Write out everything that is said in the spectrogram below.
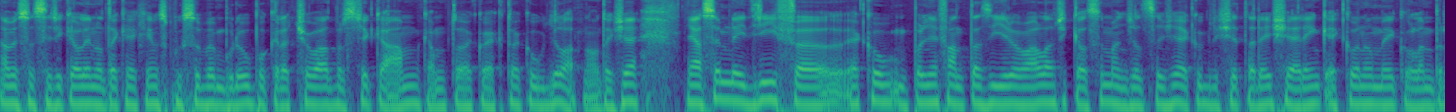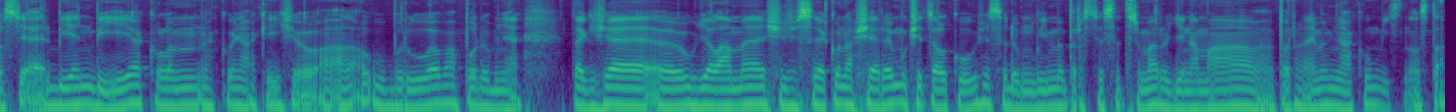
A my jsme si říkali, no tak jakým způsobem budou pokračovat, prostě kam, kam to jako, jak to jako udělat. No. Takže já jsem nejdřív eh, jako úplně fantazíroval a říkal jsem manželce, že jako když je tady sharing economy kolem prostě Airbnb a kolem jako nějakých jo, a Uberů a, a podobně, takže eh, uděláme, že se jako našerem učitelku, že se domluvíme prostě se třema rodinama a pronajmeme nějakou místnost. A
